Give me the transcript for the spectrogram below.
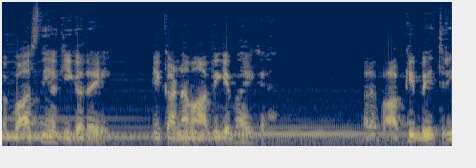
बकवास नहीं हकीकत है ये। ये कारनामा आप ही के भाई का है। और अब आपकी बेहतरी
